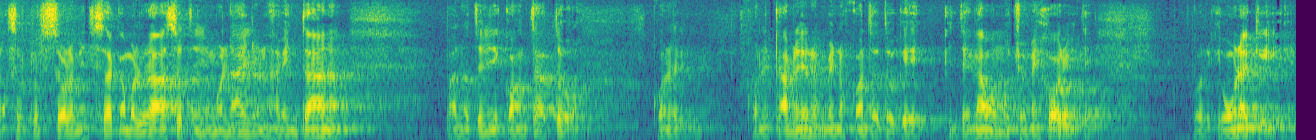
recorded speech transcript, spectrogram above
nosotros solamente sacamos el brazo, tenemos nylon en las ventanas para no tener contacto con el, con el camionero, menos contacto que, que tengamos, mucho mejor, ¿viste? Porque una que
